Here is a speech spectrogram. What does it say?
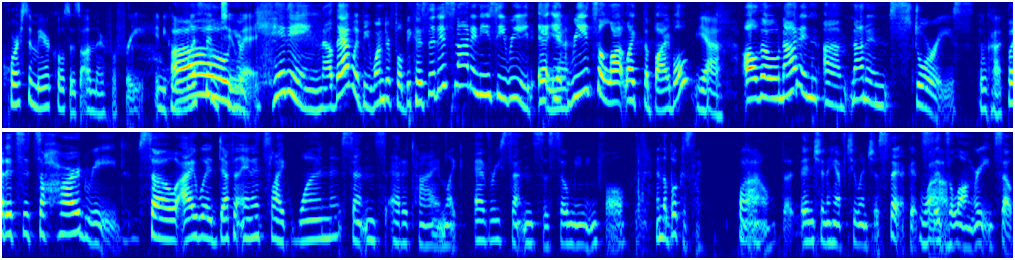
Course in Miracles is on there for free, and you can Oh, listen to you're it. kidding! Now that would be wonderful because it is not an easy read. It, Yeah. it reads a lot like the Bible, Yeah. Although not in um, not in stories. Okay. but it's it's a hard read so i would definitely and it's like one sentence at a time like every sentence is so meaningful and the book is like Wow. you know the inch and a half two inches thick it's Wow. it's a long read so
